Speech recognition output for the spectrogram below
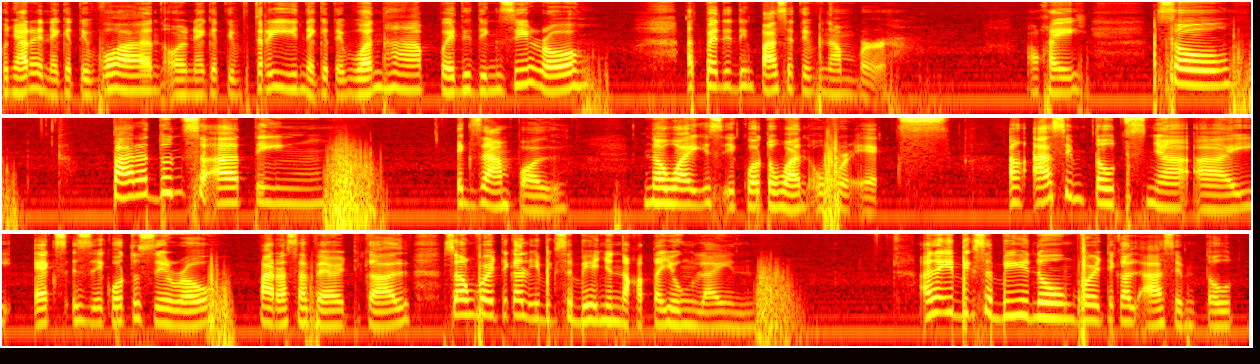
kunyari negative 1 or negative 3, negative 1 half, pwede ding 0, at pwede ding positive number. Okay? So, para dun sa ating example na y is equal to 1 over x, ang asymptotes niya ay x is equal to 0 para sa vertical. So, ang vertical, ibig sabihin yung nakatayong line. Ano ibig sabihin ng vertical asymptote?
